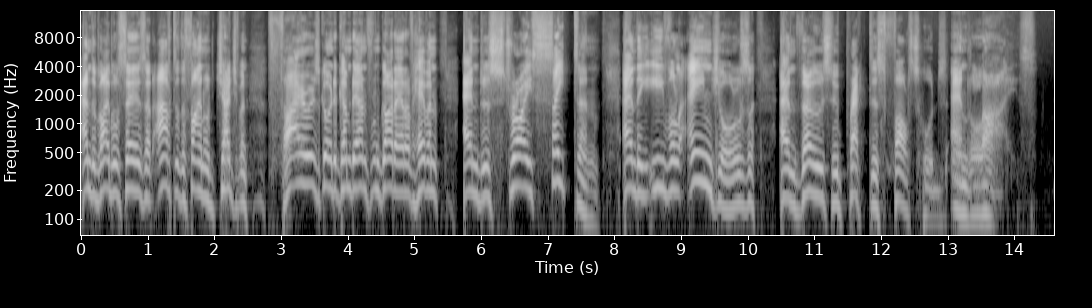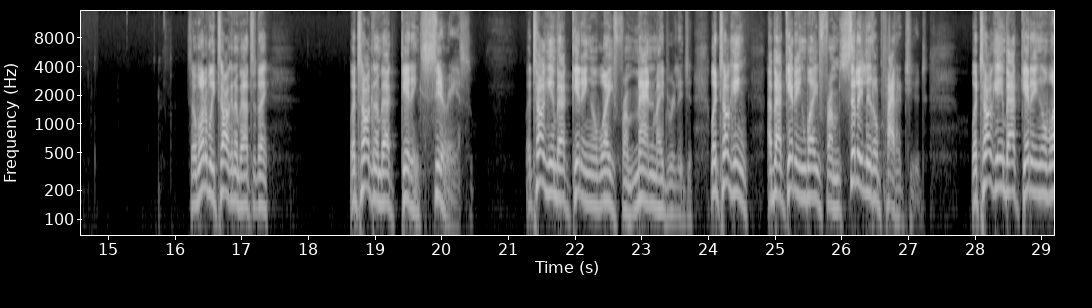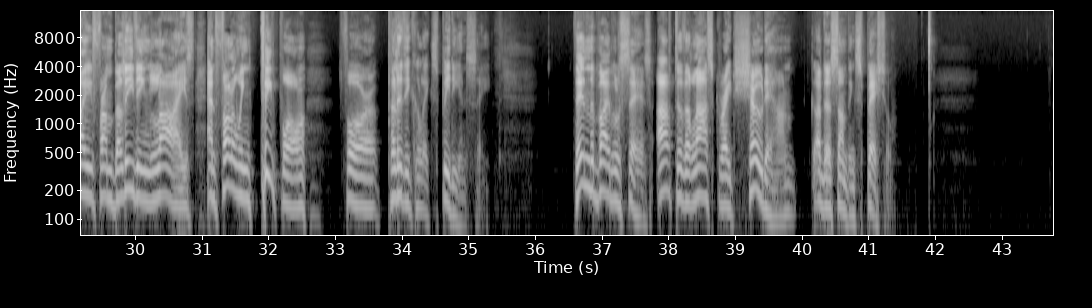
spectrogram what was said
And the Bible says that after the final judgment, fire is going to come down from God out of heaven and destroy Satan and the evil angels and those who practice falsehoods and lies. So, what are we talking about today? We're talking about getting serious. We're talking about getting away from man made religion. We're talking about getting away from silly little platitudes. We're talking about getting away from believing lies and following people for political expediency. Then the Bible says, after the last great showdown, God does something special.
